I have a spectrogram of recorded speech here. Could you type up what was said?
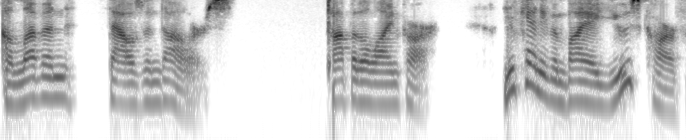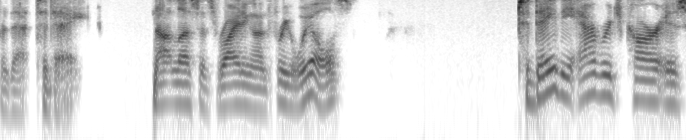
$11,000. Top of the line car. You can't even buy a used car for that today, not unless it's riding on three wheels. Today, the average car is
